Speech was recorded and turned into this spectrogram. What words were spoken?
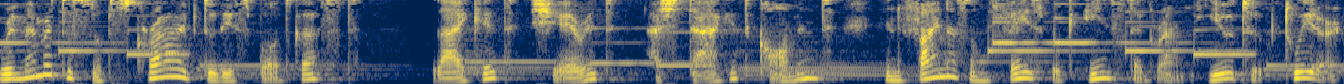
Remember to subscribe to this podcast, like it, share it, hashtag it, comment, and find us on Facebook, Instagram, YouTube, Twitter,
